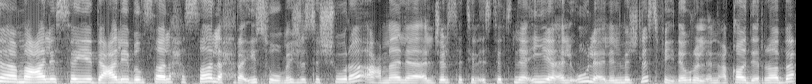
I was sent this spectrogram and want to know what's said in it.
معالي السيد علي بن صالح الصالح رئيس مجلس الشورى أعمال الجلسة الاستثنائية الأولى للمجلس في دور الانعقاد الرابع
